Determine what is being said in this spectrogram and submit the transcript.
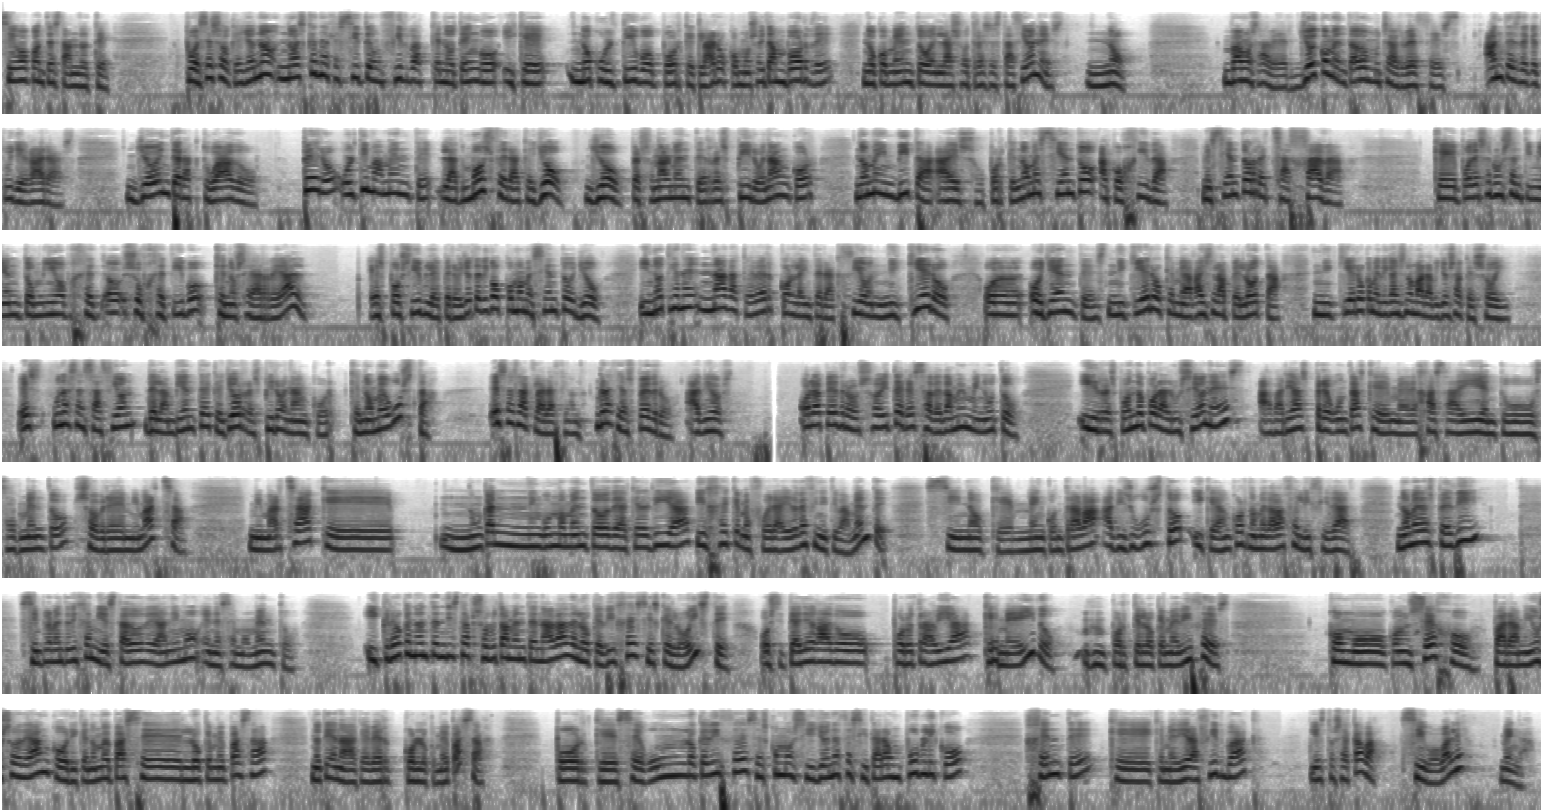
sigo contestándote. Pues eso, que yo no, no es que necesite un feedback que no tengo y que no cultivo porque, claro, como soy tan borde, no comento en las otras estaciones. No. Vamos a ver, yo he comentado muchas veces, antes de que tú llegaras, yo he interactuado, pero últimamente la atmósfera que yo, yo personalmente respiro en Anchor, no me invita a eso, porque no me siento acogida, me siento rechazada, que puede ser un sentimiento mío subjetivo que no sea real. Es posible, pero yo te digo cómo me siento yo. Y no tiene nada que ver con la interacción. Ni quiero oyentes, ni quiero que me hagáis la pelota, ni quiero que me digáis lo maravillosa que soy. Es una sensación del ambiente que yo respiro en Anchor, que no me gusta. Esa es la aclaración. Gracias, Pedro. Adiós. Hola, Pedro. Soy Teresa de Dame un Minuto y respondo por alusiones a varias preguntas que me dejas ahí en tu segmento sobre mi marcha. Mi marcha que nunca en ningún momento de aquel día dije que me fuera a ir definitivamente, sino que me encontraba a disgusto y que Anchor no me daba felicidad. No me despedí, simplemente dije mi estado de ánimo en ese momento. Y creo que no entendiste absolutamente nada de lo que dije si es que lo oíste o si te ha llegado por otra vía que me he ido, porque lo que me dices como consejo para mi uso de Anchor y que no me pase lo que me pasa, no tiene nada que ver con lo que me pasa. Porque según lo que dices, es como si yo necesitara un público, gente que, que me diera feedback y esto se acaba. Sigo, ¿vale? Venga.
